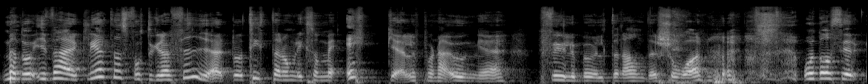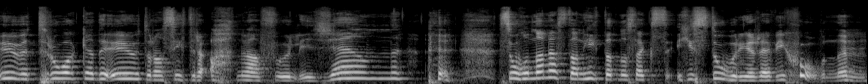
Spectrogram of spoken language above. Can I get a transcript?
Men då i verklighetens fotografier, då tittar de liksom med äckel på den här unge fyllbulten Andersson. Och de ser uttråkade ut och de sitter där, ah, nu är han full igen. Så hon har nästan hittat någon slags historierevision mm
